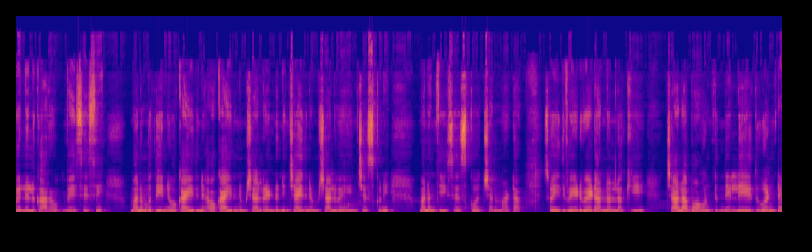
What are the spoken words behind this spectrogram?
వెల్లుల్లి కారం వేసేసి మనము దీన్ని ఒక ఐదు ఒక ఐదు నిమిషాలు రెండు నుంచి ఐదు నిమిషాలు వేయించేసుకుని మనం తీసేసుకోవచ్చు అనమాట సో ఇది వేడివేడి అన్నంలోకి చాలా బాగుంటుంది. లేదు అంటే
